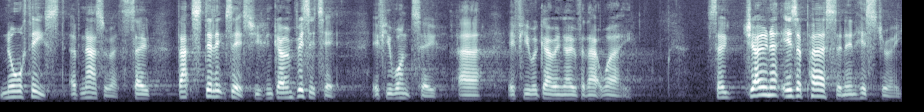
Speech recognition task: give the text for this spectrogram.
northeast of Nazareth. So that still exists. You can go and visit it if you want to, uh, if you were going over that way. So Jonah is a person in history.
